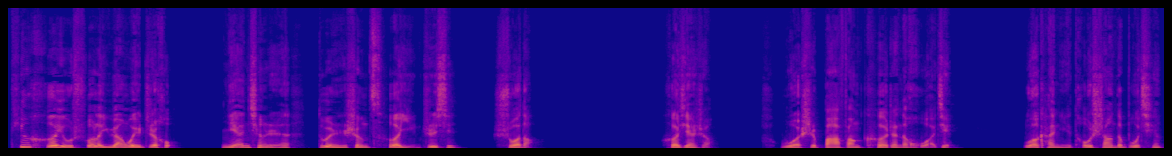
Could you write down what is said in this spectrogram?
听何勇说了原委之后，年轻人顿生恻隐之心，说道：“何先生，我是八方客栈的伙计，我看你头伤的不轻，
